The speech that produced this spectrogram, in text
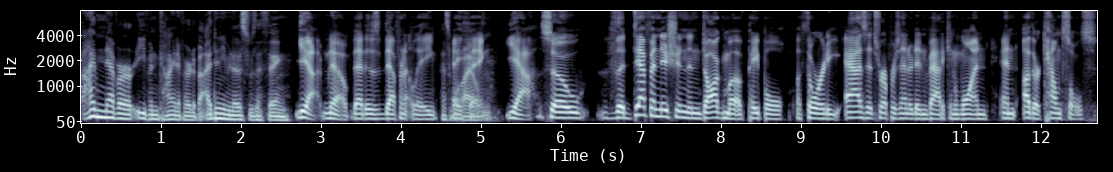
I've never even kind of heard about. I didn't even know this was a thing. Yeah, no, that is definitely That's a wild. thing. Yeah. So the definition and dogma of papal authority as it's represented in Vatican I and other councils,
